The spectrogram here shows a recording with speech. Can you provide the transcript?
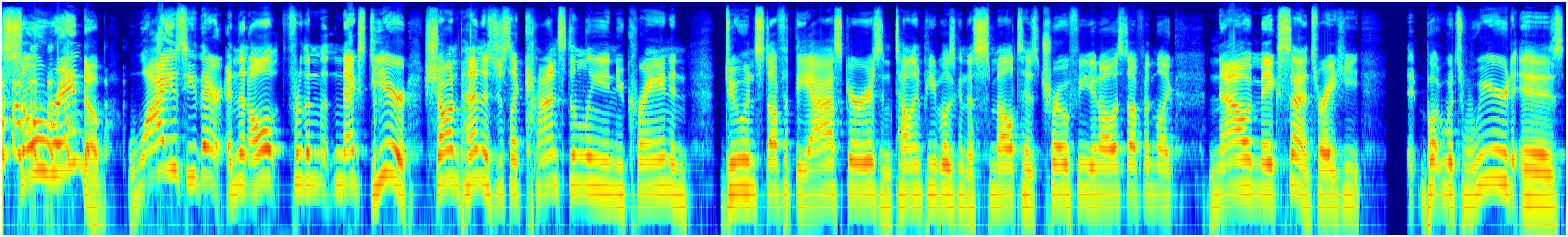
so random. Why is he there?" And then all for the n- next year, Sean Penn is just like constantly in Ukraine and doing stuff at the Oscars and telling people he's gonna smelt his trophy and all this stuff, and like now it makes sense, right? He but what's weird is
